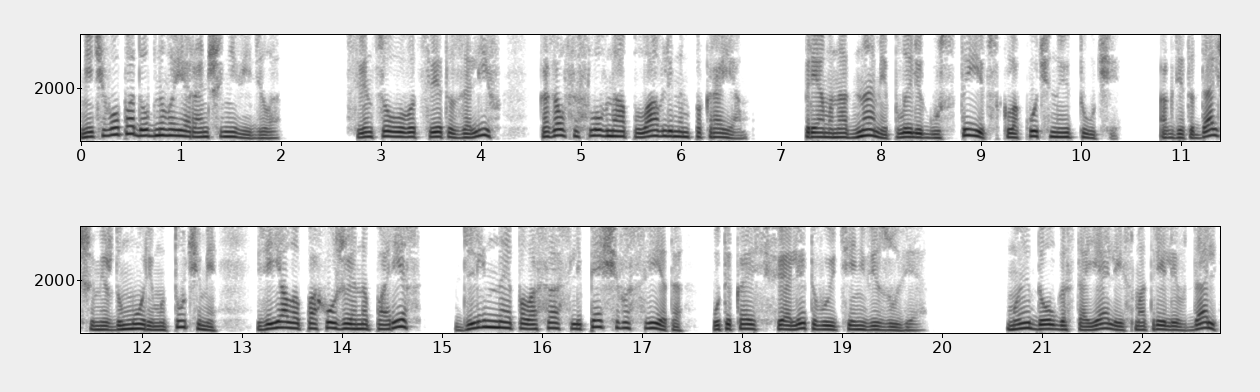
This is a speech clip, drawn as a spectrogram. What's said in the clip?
Ничего подобного я раньше не видела. Свинцового цвета залив казался словно оплавленным по краям. Прямо над нами плыли густые всклокоченные тучи, а где-то дальше, между морем и тучами, зияла похожая на порез длинная полоса слепящего света, утыкаясь в фиолетовую тень Везувия. Мы долго стояли и смотрели вдаль,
